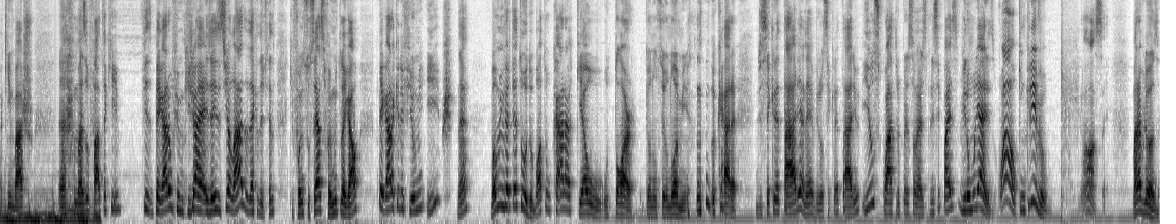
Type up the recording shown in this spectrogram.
aqui embaixo. Uh, mas o fato é que fiz, pegaram um filme que já, já existia lá da década de 80, que foi um sucesso, foi muito legal, pegaram aquele filme e, né? Vamos inverter tudo. Bota o cara que é o, o Thor, que eu não sei o nome do cara, de secretária, né? Virou secretário. E os quatro personagens principais viram mulheres. Uau, que incrível! Nossa, maravilhoso.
